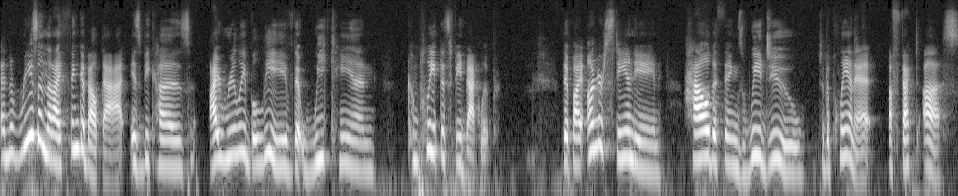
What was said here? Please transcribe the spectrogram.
And the reason that I think about that is because I really believe that we can complete this feedback loop that by understanding how the things we do to the planet affect us,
